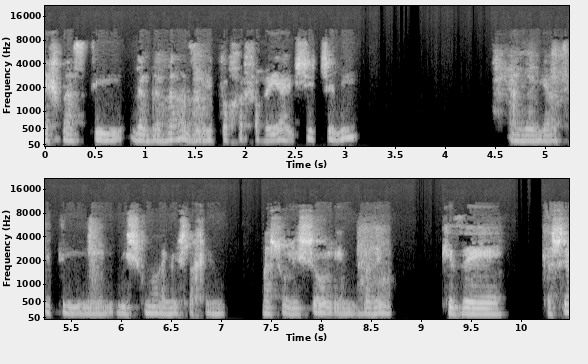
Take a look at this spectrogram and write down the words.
נכנסתי לדבר הזה מתוך החוויה האישית שלי, אז אני רציתי לשמוע אם יש לכם משהו לשאול, עם דברים, כי זה קשה,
